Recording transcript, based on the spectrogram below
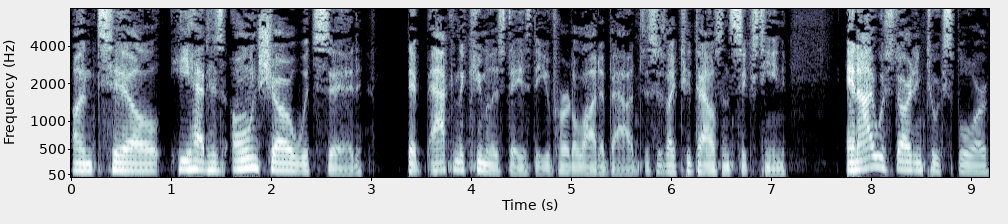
until he had his own show with Sid. That back in the Cumulus days that you've heard a lot about. This is like 2016, and I was starting to explore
